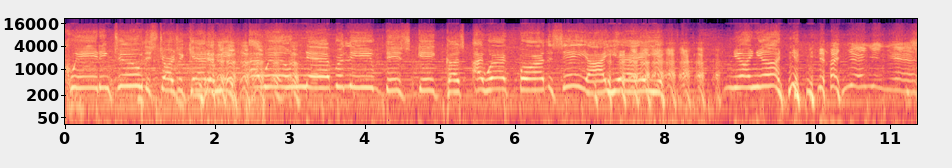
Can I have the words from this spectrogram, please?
quitting to the Stars Academy. I will never leave this gig because I work for the CIA. Yeah, yeah, yeah, yeah, yeah.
